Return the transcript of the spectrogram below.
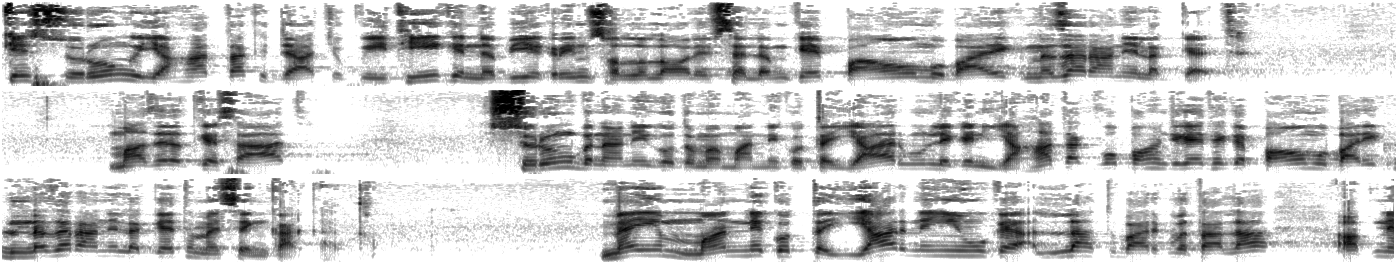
کہ سرنگ یہاں تک جا چکی تھی کہ نبی کریم صلی اللہ علیہ وسلم کے پاؤں مبارک نظر آنے لگ گئے تھے۔ معذرت کے ساتھ، سرنگ بنانے کو تو میں ماننے کو تیار ہوں، لیکن یہاں تک وہ پہنچ گئے تھے کہ پاؤں مبارک نظر آنے لگ گئے تھے، میں سے انکار کرتا ہوں۔ میں یہ ماننے کو تیار نہیں ہوں کہ اللہ تبارک و تعالی اپنے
